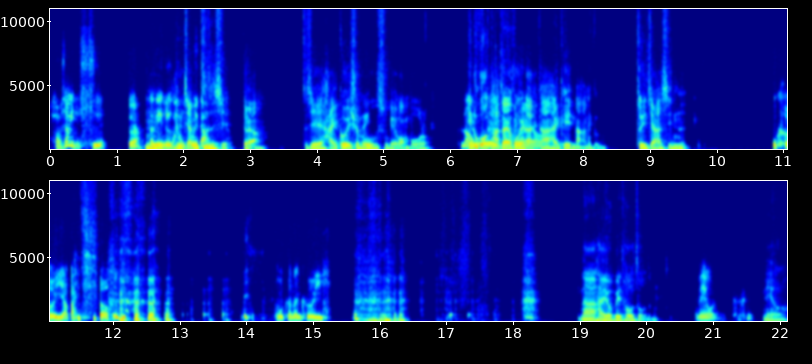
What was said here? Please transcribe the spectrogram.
好像也是欸，对啊，那年就是海嗯跟蒋志贤，对啊，这些海归全部输给王柏荣。然后我可以诶如果他再回来，他还可以拿那个最佳新人。不可以啊，白痴哦，怎么可能可以？那还有被偷走的吗？没有了，没有。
